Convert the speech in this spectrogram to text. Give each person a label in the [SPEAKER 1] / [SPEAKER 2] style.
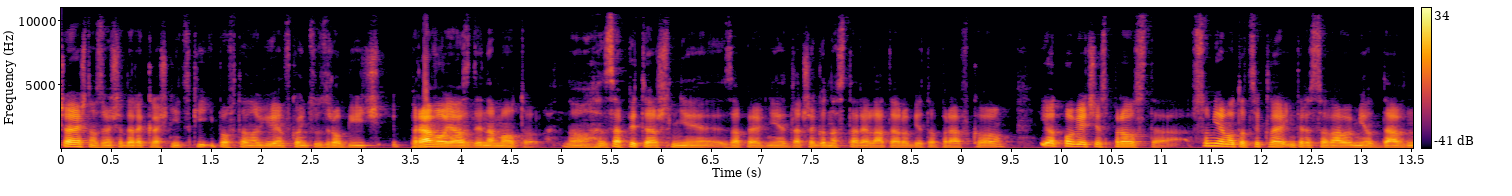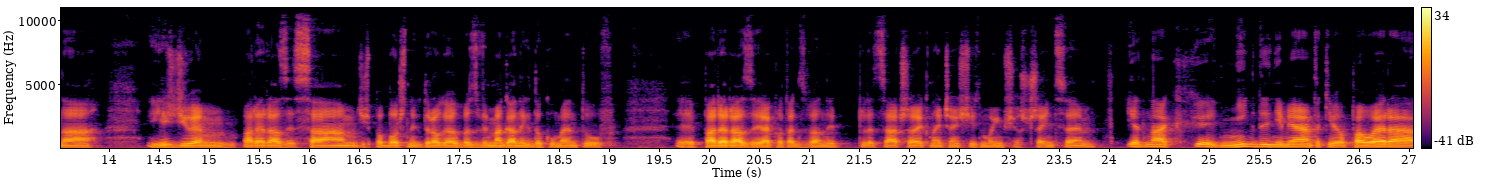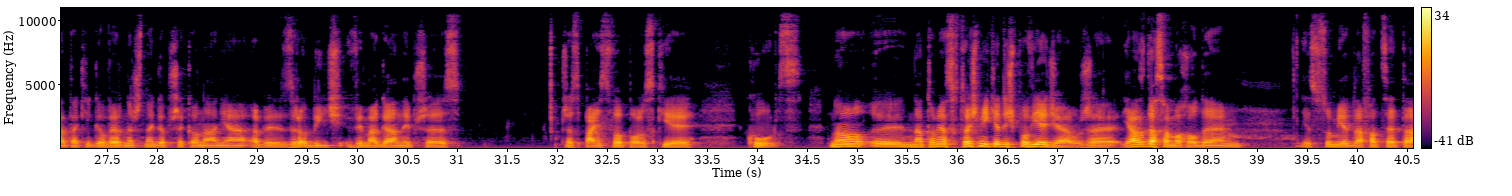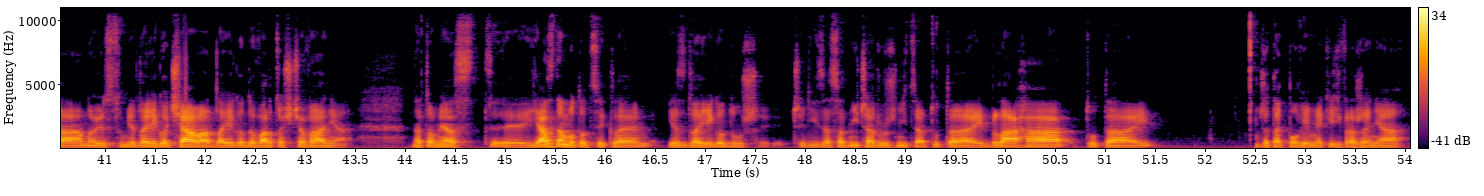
[SPEAKER 1] Cześć, nazywam się Darek Kraśnicki i postanowiłem w końcu zrobić prawo jazdy na motor. No, zapytasz mnie zapewnie, dlaczego na stare lata robię to prawko? I odpowiedź jest prosta. W sumie motocykle interesowały mnie od dawna. Jeździłem parę razy sam, gdzieś po bocznych drogach, bez wymaganych dokumentów. E, parę razy jako tak zwany plecaczek, najczęściej z moim siostrzeńcem. Jednak e, nigdy nie miałem takiego powera, takiego wewnętrznego przekonania, aby zrobić wymagany przez, przez państwo polskie kurs. No, e, natomiast ktoś mi kiedyś powiedział, że jazda samochodem jest w sumie dla faceta, no jest w sumie dla jego ciała, dla jego dowartościowania. Natomiast y, jazda motocyklem jest dla jego duszy, czyli zasadnicza różnica. Tutaj blacha, tutaj, że tak powiem, jakieś wrażenia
